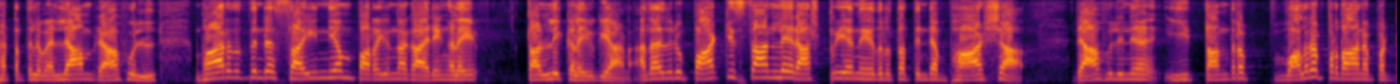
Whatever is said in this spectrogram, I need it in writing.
ഘട്ടത്തിലുമെല്ലാം രാഹുൽ ഭാരതത്തിന്റെ സൈന്യം പറയുന്ന കാര്യങ്ങളെ തള്ളിക്കളയുകയാണ്. അതായത് ഒരു പാകിസ്ഥാനിലെ രാഷ്ട്രീയ നേതൃത്വത്തിന്റെ ഭാഷ രാഹുലിന് ഈ തന്ത്ര വളരെ പ്രധാനപ്പെട്ട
